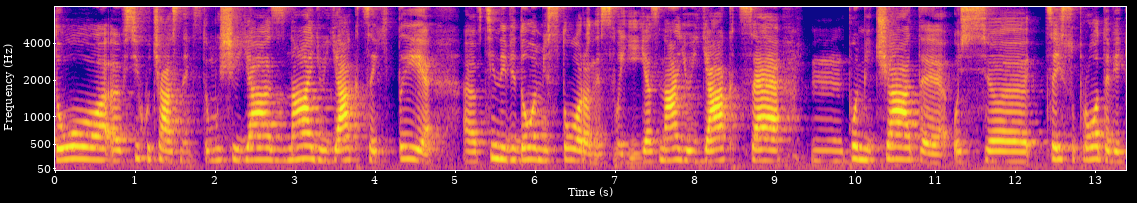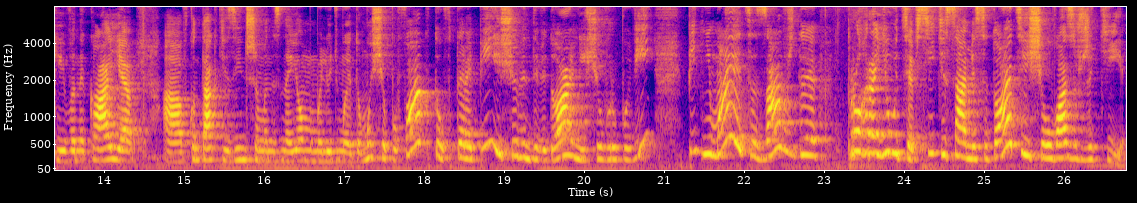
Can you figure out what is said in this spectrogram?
до е, всіх учасниць, тому що я знаю, як це йти е, в ці невідомі сторони свої. Я знаю, як це помічати ось е, цей супротив, який виникає в контакті з іншими незнайомими людьми. Тому що по факту в терапії, що в індивідуальній, що в груповій, піднімається завжди, програються всі ті самі ситуації, що у вас в житті.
